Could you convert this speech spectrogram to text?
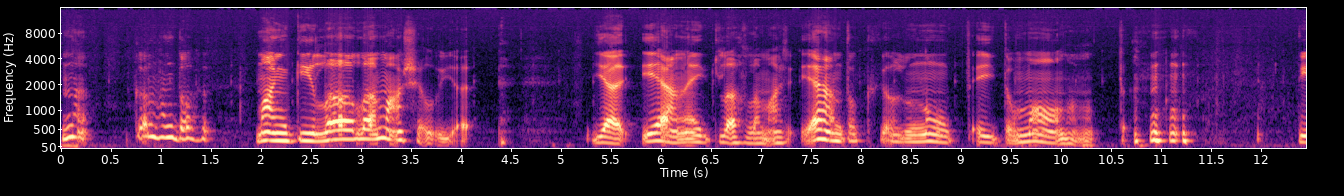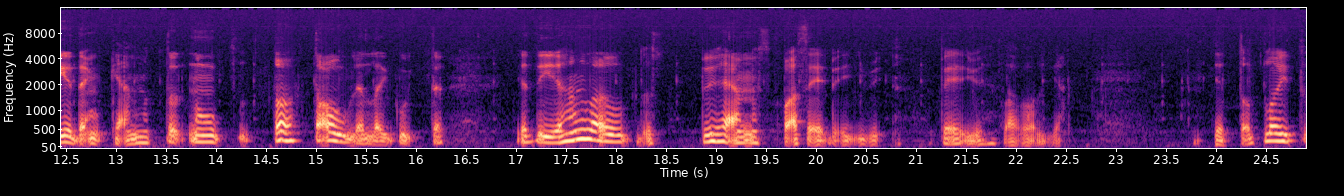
No, kalhan to mankilalla masu ja ja jäämeit lahlamas. Tokkalla nuut ei to maana, mutta tietenkään, mutta nuut to taulella ei kuitta. Ja tiehän lautus pyhämmästä pase peivi, lavolla. Ja, tot loit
